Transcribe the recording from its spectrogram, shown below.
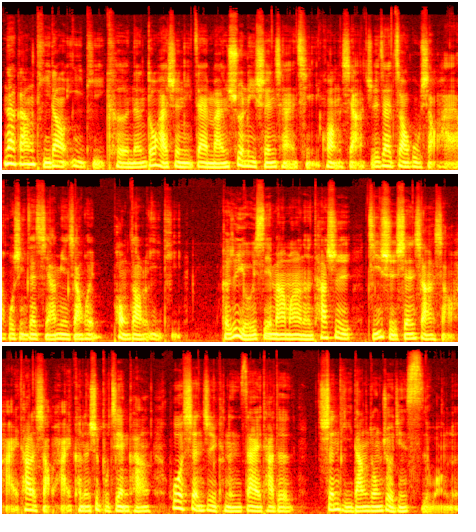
那刚刚提到议题，可能都还是你在蛮顺利生产的情况下，只是在照顾小孩啊，或是你在其他面向会碰到了议题。可是有一些妈妈呢，她是即使生下小孩，她的小孩可能是不健康，或甚至可能在她的身体当中就已经死亡了。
